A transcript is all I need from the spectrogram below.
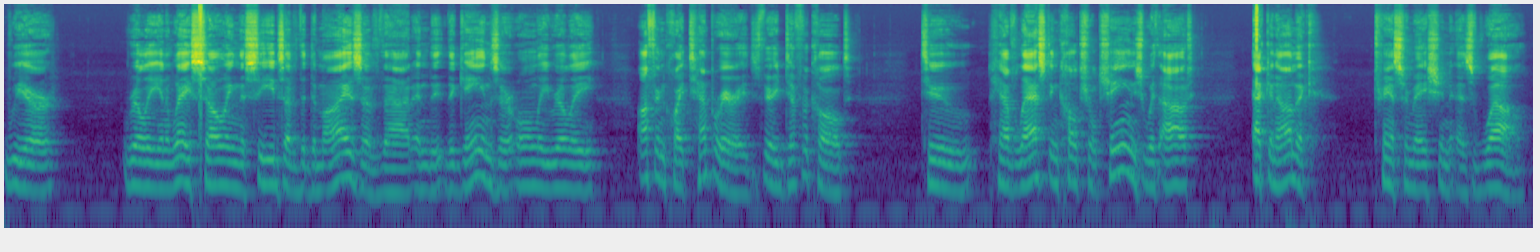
we are really, in a way, sowing the seeds of the demise of that. And the, the gains are only really often quite temporary. It's very difficult to have lasting cultural change without economic transformation as well.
